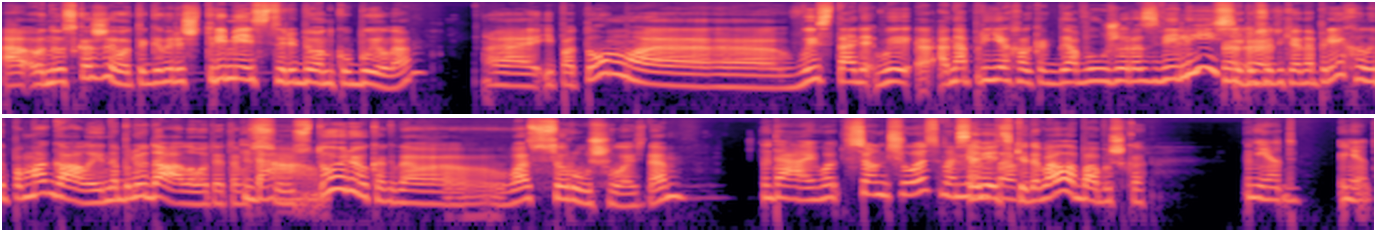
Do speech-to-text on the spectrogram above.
а, Ну скажи, вот ты говоришь, три месяца ребенку было, а, и потом а, вы стали, вы, она приехала, когда вы уже развелись, или все-таки она приехала и помогала, и наблюдала вот эту да. всю историю, когда у вас все рушилось, да? Да, и вот все началось с момента... Советики давала бабушка? Нет, нет.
